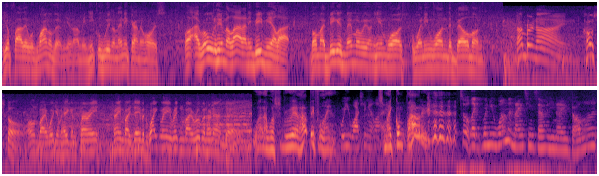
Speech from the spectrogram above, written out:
your father was one of them, you know. I mean, he could win on any kind of horse. Well, I rode him a lot and he beat me a lot. But my biggest memory on him was when he won the Belmont. Number nine, Coastal, owned by William Haggin Perry, trained by David Whiteley, ridden by Ruben Hernandez. Well, I was real happy for him. Were you watching it live? It's my compadre. So like when you won the 1979 Belmont,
